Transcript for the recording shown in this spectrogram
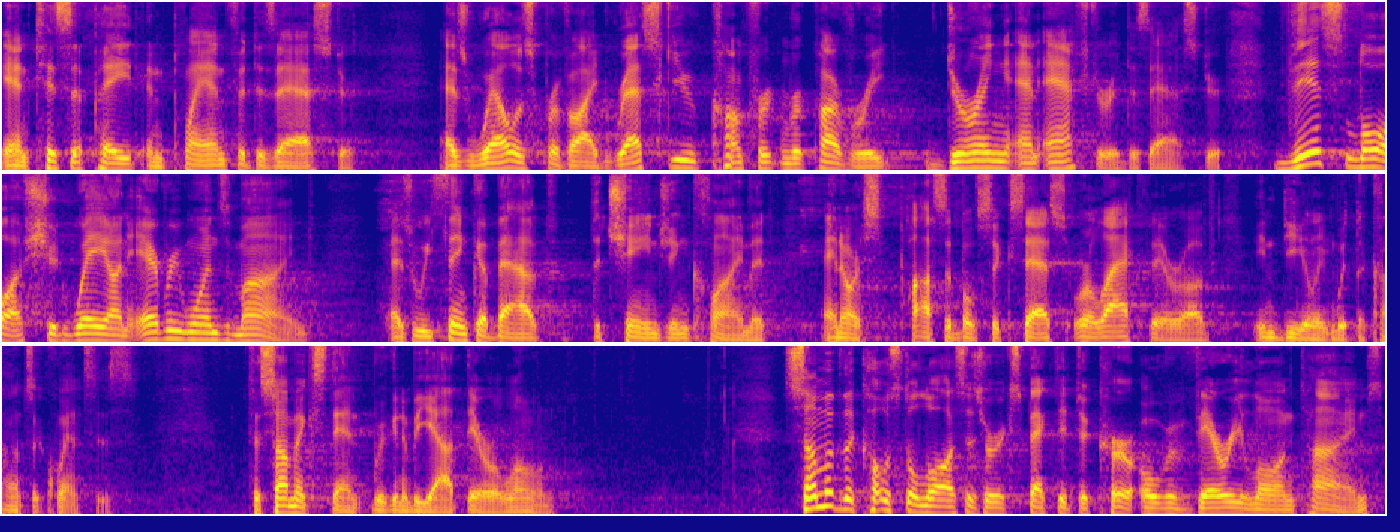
anticipate, and plan for disaster, as well as provide rescue, comfort, and recovery during and after a disaster. This law should weigh on everyone's mind as we think about the changing climate and our possible success or lack thereof in dealing with the consequences. To some extent, we're going to be out there alone. Some of the coastal losses are expected to occur over very long times,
